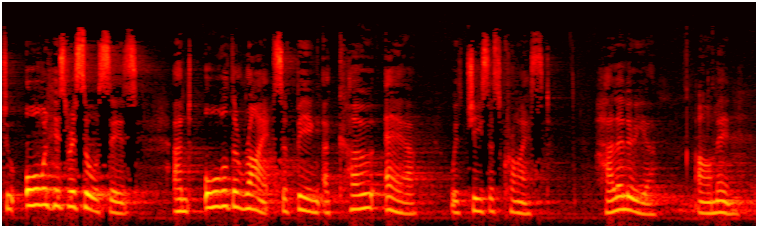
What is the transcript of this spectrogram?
to all his resources and all the rights of being a co heir with Jesus Christ. Hallelujah. Amen.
